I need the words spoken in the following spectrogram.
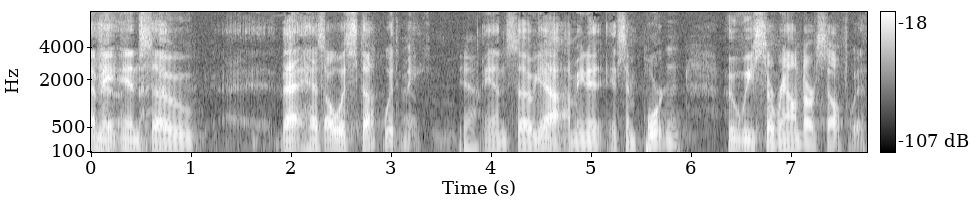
I mean, and so uh, that has always stuck with me. Yeah. And so, yeah, I mean, it, it's important who we surround ourselves with.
